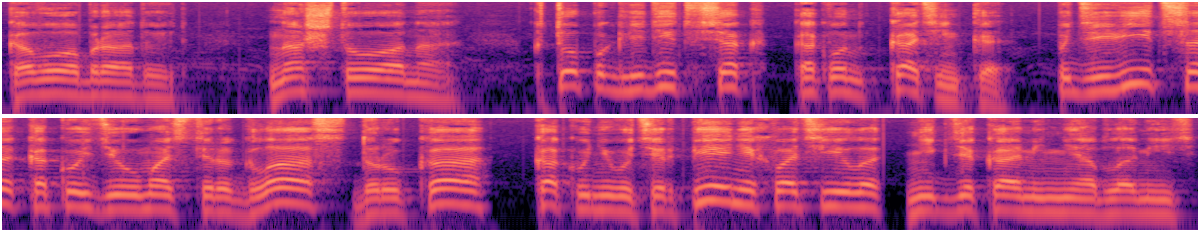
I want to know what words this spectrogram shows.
кого обрадует? На что она? Кто поглядит всяк, как вон Катенька, подивится, какой где у мастера глаз да рука, как у него терпения хватило, нигде камень не обломить.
